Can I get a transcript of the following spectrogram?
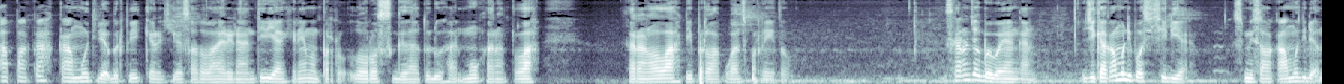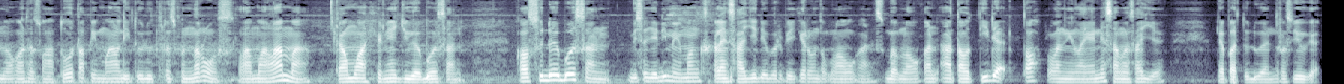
apakah kamu tidak berpikir jika suatu hari nanti dia akhirnya memperlurus segala tuduhanmu karena telah karena lelah diperlakukan seperti itu? Sekarang coba bayangkan, jika kamu di posisi dia, semisal kamu tidak melakukan sesuatu tapi malah dituduh terus-menerus, lama-lama kamu akhirnya juga bosan. Kalau sudah bosan, bisa jadi memang sekalian saja dia berpikir untuk melakukan, sebab melakukan atau tidak, toh penilaiannya sama saja. Dapat tuduhan terus juga.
